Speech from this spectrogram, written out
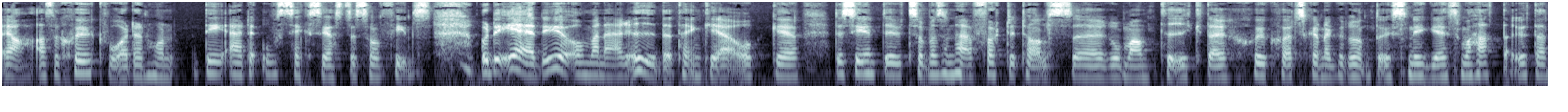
ja alltså sjukvården, hon, det är det osexigaste som finns. Och det är det ju om man är i det tänker jag och eh, det ser ju inte ut som en sån här 40-talsromantik där sjuksköterskorna går runt och är snygga i små hattar utan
